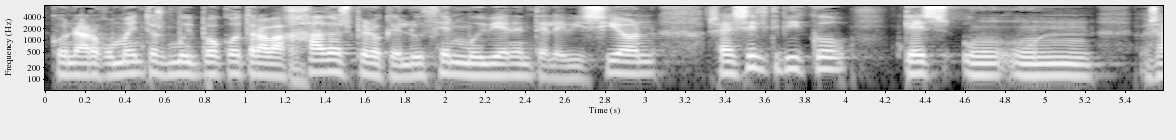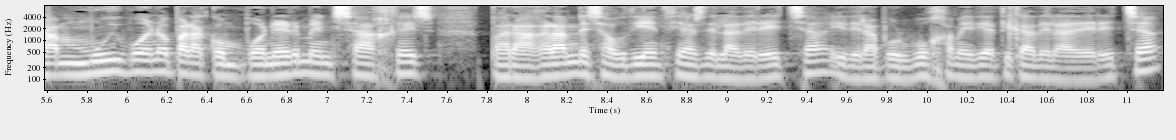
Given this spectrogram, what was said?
con argumentos muy poco trabajados, pero que lucen muy bien en televisión. O sea, es el típico que es un, o sea, muy bueno para componer mensajes para grandes audiencias de la derecha y de la burbuja mediática de la derecha.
